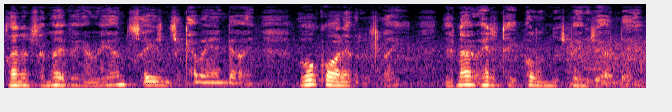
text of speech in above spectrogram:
planets are moving around, seasons are coming and going, all quite effortlessly. There's no entity pulling the strings out there.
